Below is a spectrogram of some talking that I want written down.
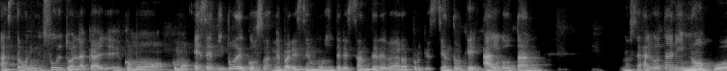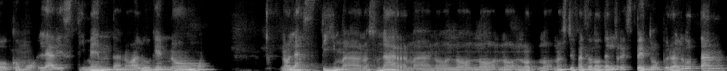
hasta un insulto en la calle, como, como ese tipo de cosas me parece muy interesante de ver porque siento que algo tan, no sé, algo tan inocuo como la vestimenta, ¿no? Algo que no, no lastima, no es un arma, no, no, no, no, no, no, no estoy faltándote el respeto, pero algo tan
